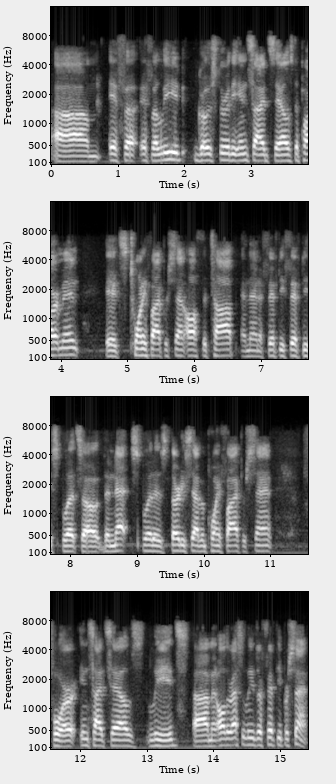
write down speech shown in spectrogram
Um, if a, if a lead goes through the inside sales department, it's 25% off the top and then a 50-50 split. So the net split is 37.5% for inside sales leads, um, and all the rest of the leads are 50%.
